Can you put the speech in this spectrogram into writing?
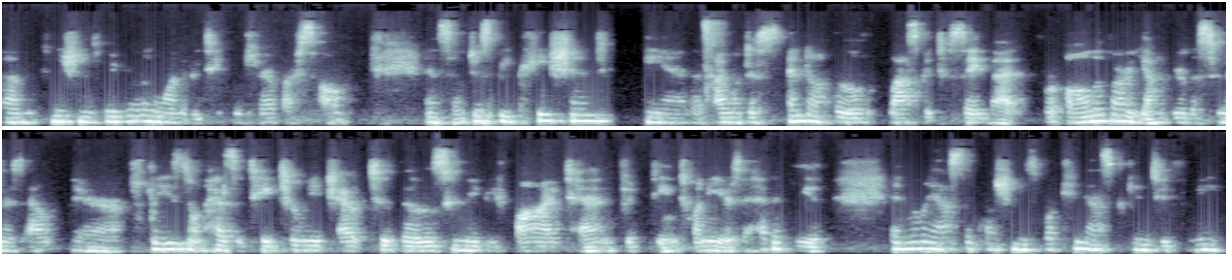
um, conditions, we really want to be taking care of ourselves. And so just be patient and I will just end off with the last bit to say that for all of our younger listeners out there, please don't hesitate to reach out to those who may be 5, 10, 15, 20 years ahead of you and really ask the questions, what can NASPGHAN do for me?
